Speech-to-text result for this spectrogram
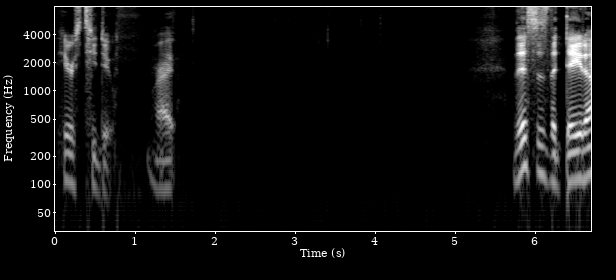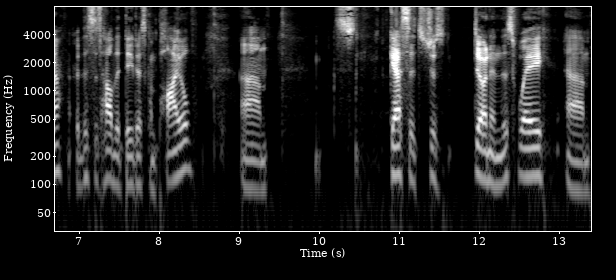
here's t dew, right? This is the data, or this is how the data is compiled. Um, guess it's just done in this way um,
